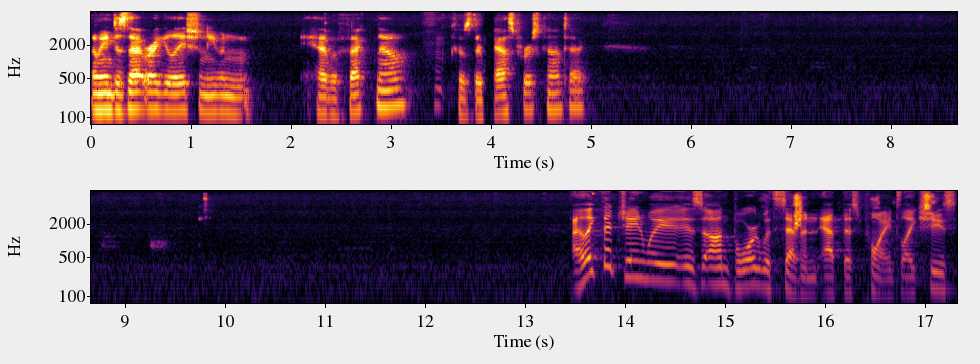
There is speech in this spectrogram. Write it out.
I mean, does that regulation even have effect now? Because they're past first contact? Like that Janeway is on board with Seven at this point. Like she's,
